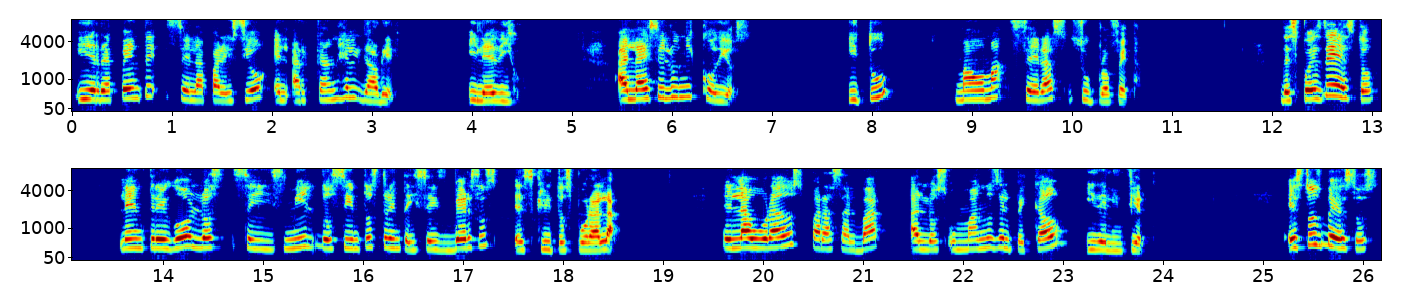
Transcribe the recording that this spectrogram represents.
y de repente se le apareció el arcángel Gabriel y le dijo, Alá es el único Dios, y tú, Mahoma, serás su profeta. Después de esto, le entregó los 6.236 versos escritos por Alá, elaborados para salvar a los humanos del pecado y del infierno. Estos versos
